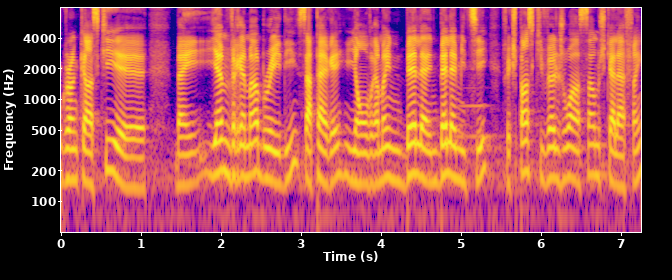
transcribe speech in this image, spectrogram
Gronkowski, euh, ben, il aime vraiment Brady, ça paraît. Ils ont vraiment une belle, une belle amitié. Fait que je pense qu'ils veulent jouer ensemble jusqu'à la fin.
